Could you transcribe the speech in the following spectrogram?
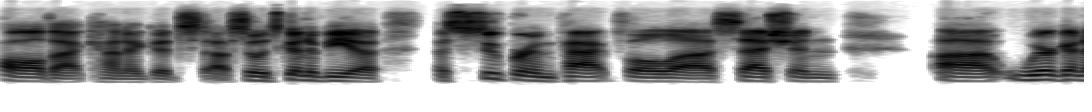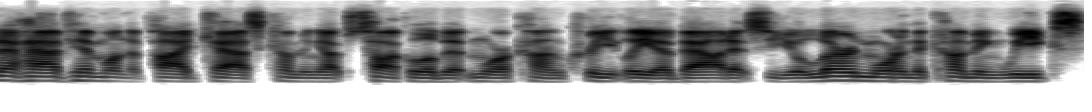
all that kind of good stuff. So it's going to be a, a super impactful uh, session. Uh, we're going to have him on the podcast coming up to talk a little bit more concretely about it. So you'll learn more in the coming weeks.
